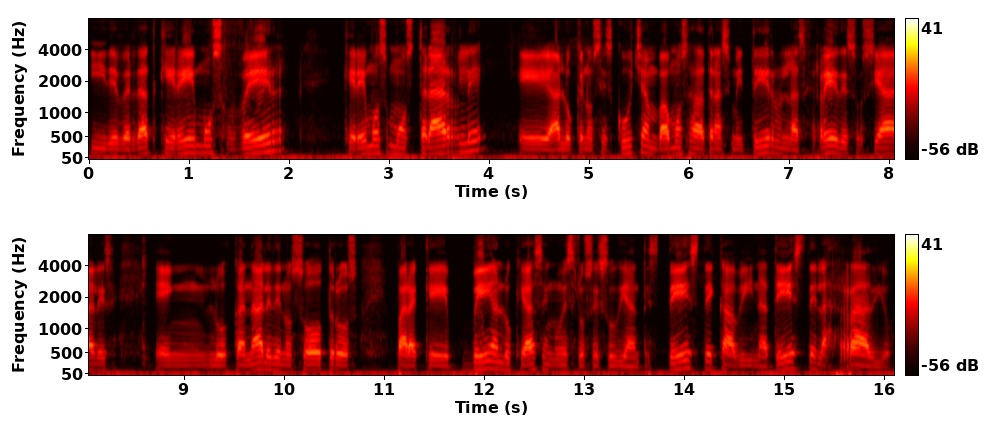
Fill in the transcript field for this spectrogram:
y de verdad queremos ver, queremos mostrarle eh, a lo que nos escuchan vamos a transmitir en las redes sociales, en los canales de nosotros, para que vean lo que hacen nuestros estudiantes desde cabina, desde la radio.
